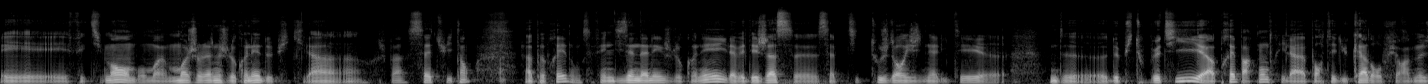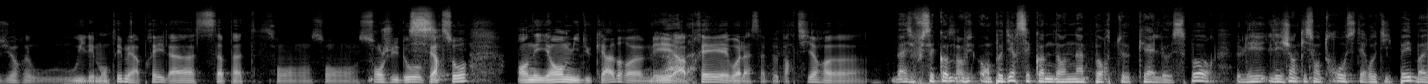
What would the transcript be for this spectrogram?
Et effectivement, bon, moi, moi, Jolan, je le connais depuis qu'il a, euh, je sais pas, 7-8 ans à peu près. Donc ça fait une dizaine d'années que je le connais. Il avait déjà ce- sa petite touche d'originalité euh, de- depuis tout petit. Et après, par contre, il a apporté du cadre au fur et à mesure où, où il est monté. Mais après, il a sa patte, son, son, son judo perso en ayant mis du cadre. Mais Voilà. après, voilà, ça peut partir. C'est comme, on peut dire c'est comme dans n'importe quel sport. Les, les gens qui sont trop stéréotypés, ben,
